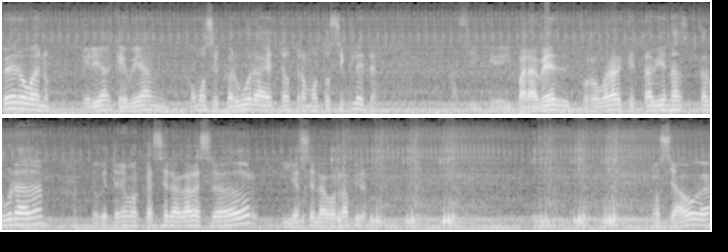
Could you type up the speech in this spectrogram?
Pero bueno, querían que vean cómo se carbura esta otra motocicleta. Así que, y para ver, corroborar que está bien carburada, lo que tenemos que hacer es agarrar el acelerador y hacerla algo rápido no se ahoga.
